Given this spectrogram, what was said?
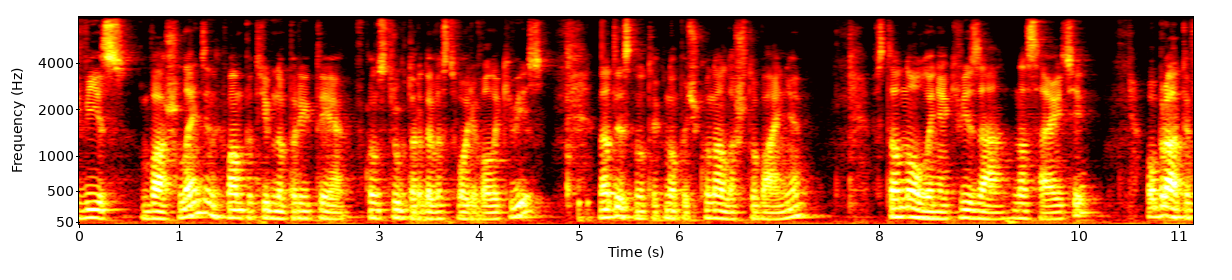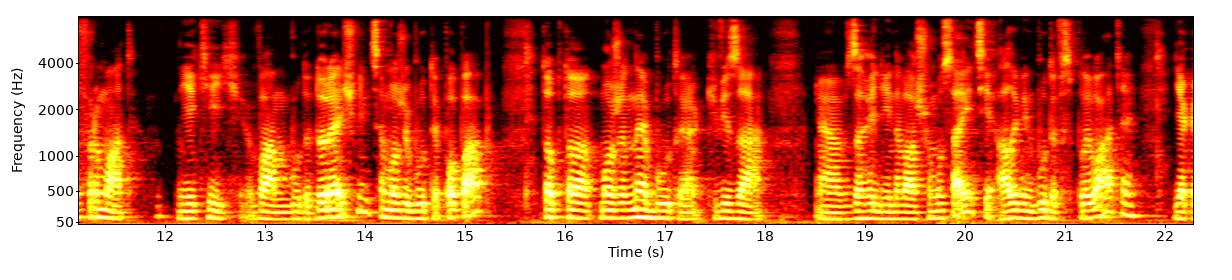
квіз ваш лендінг, вам потрібно перейти в конструктор, де ви створювали квіз, натиснути кнопочку налаштування, встановлення квіза на сайті, обрати формат, який вам буде доречний. Це може бути попап, тобто може не бути квіза взагалі на вашому сайті, але він буде вспливати як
